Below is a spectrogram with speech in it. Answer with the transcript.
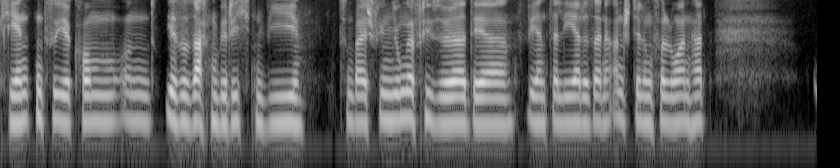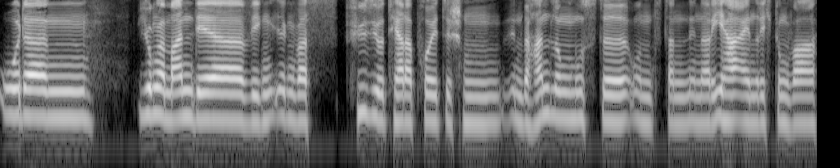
Klienten zu ihr kommen und ihr so Sachen berichten wie zum Beispiel ein junger Friseur, der während der Lehre seine Anstellung verloren hat. Oder ein junger Mann, der wegen irgendwas Physiotherapeutischen in Behandlung musste und dann in einer Reha-Einrichtung war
